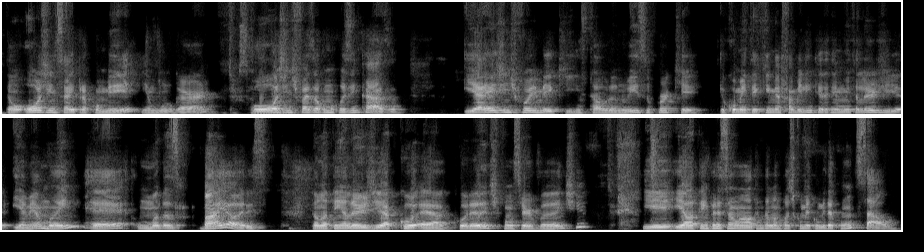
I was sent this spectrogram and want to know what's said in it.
Então, ou a gente sai para comer em algum lugar, ou a gente faz alguma coisa em casa. E aí a gente foi meio que instaurando isso, porque eu comentei que minha família inteira tem muita alergia. E a minha mãe é uma das maiores. Então ela tem alergia a, é, a corante, conservante, e, e ela tem pressão alta, então ela não pode comer comida com sal.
